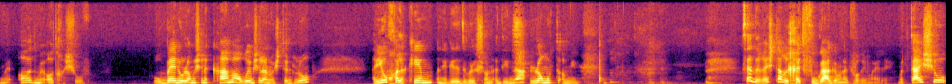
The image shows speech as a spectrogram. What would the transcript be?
מאוד מאוד חשוב. רובנו, לא משנה כמה ההורים שלנו השתדלו, היו חלקים, אני אגיד את זה בלשון עדינה, לא מותאמים. בסדר, יש תאריכי תפוגה גם לדברים האלה. מתישהו,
